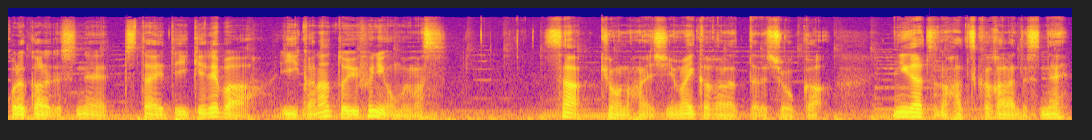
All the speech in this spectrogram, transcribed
これからですね伝えていければいいかなというふうに思います。さあ今日の配信はいかがだったでしょうか。2月の20日からですね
